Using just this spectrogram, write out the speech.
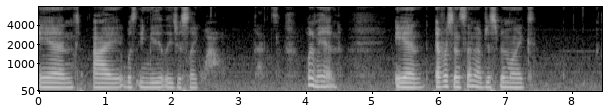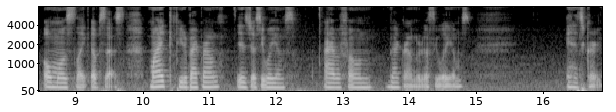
and I was immediately just like, "Wow, that's what a man." And ever since then, I've just been like, almost like obsessed. My computer background is Jesse Williams. I have a phone background of Jesse Williams. And it's great.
